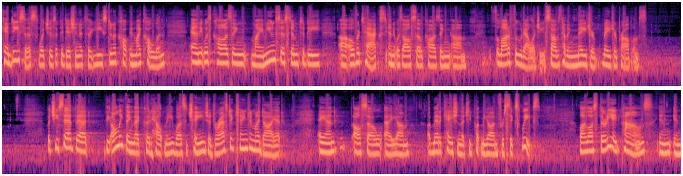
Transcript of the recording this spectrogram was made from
candidiasis, which is a condition, it's a yeast in, a co- in my colon. And it was causing my immune system to be uh, overtaxed, and it was also causing um, a lot of food allergies. So I was having major, major problems. But she said that the only thing that could help me was a change, a drastic change in my diet, and also a, um, a medication that she put me on for six weeks. Well, I lost 38 pounds in, in,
